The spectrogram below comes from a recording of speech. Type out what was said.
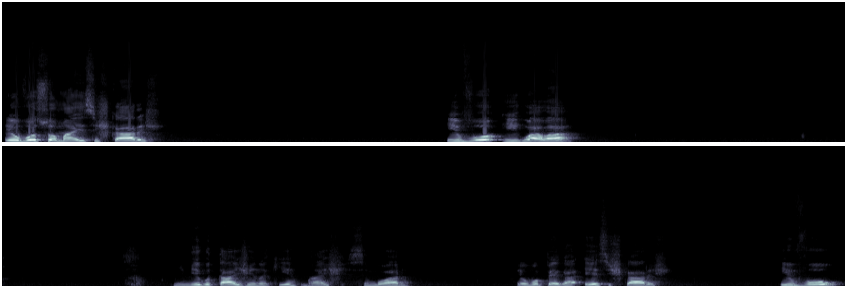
Eu vou somar esses caras e vou igualar Inimigo está agindo aqui, mas simbora. Eu vou pegar esses caras e vou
